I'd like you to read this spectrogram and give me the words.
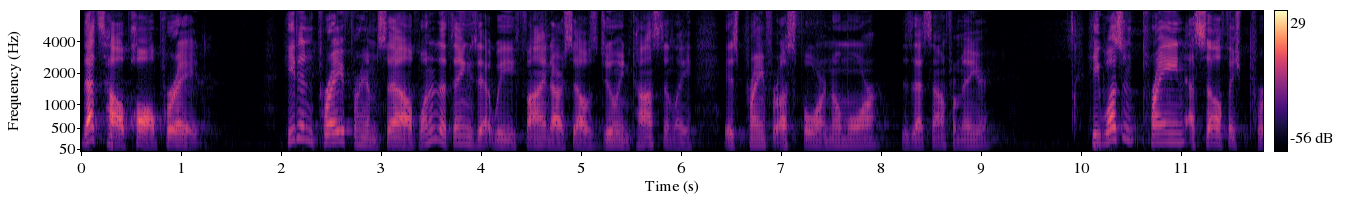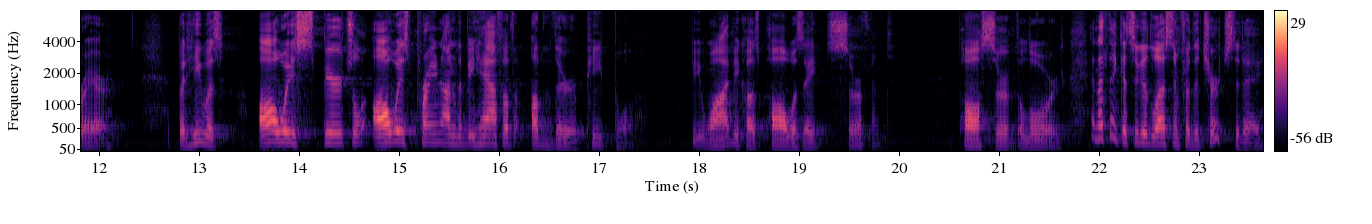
That's how Paul prayed. He didn't pray for himself. One of the things that we find ourselves doing constantly is praying for us four and no more. Does that sound familiar? He wasn't praying a selfish prayer, but he was always spiritual, always praying on the behalf of other people. Why? Because Paul was a servant. Paul served the Lord. And I think it's a good lesson for the church today.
